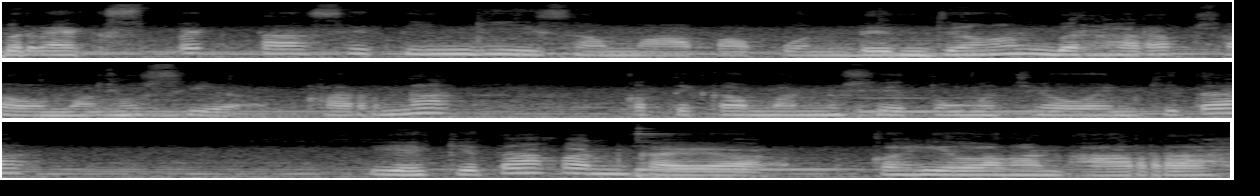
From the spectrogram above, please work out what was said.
berekspektasi tinggi sama apa pun dan jangan berharap sama manusia karena ketika manusia itu ngecewain kita ya kita akan kayak kehilangan arah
